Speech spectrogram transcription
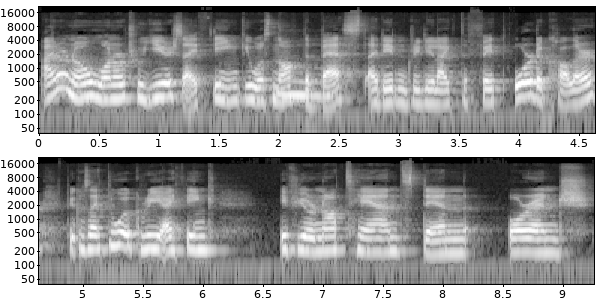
I don't know, one or two years, I think. It was not the best. I didn't really like the fit or the color, because I do agree, I think if you're not tanned, then orange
